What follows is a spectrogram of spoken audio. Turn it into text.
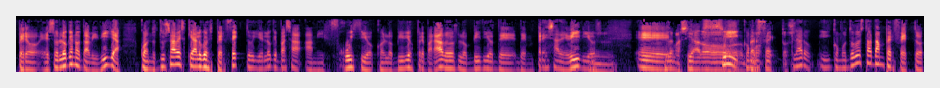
pero eso es lo que nota Vidilla. Cuando tú sabes que algo es perfecto, y es lo que pasa a mi juicio con los vídeos preparados, los vídeos de, de empresa de vídeos, Mm. eh, Demasiado sí, como- perfectos. Claro, y como todo está tan perfecto,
